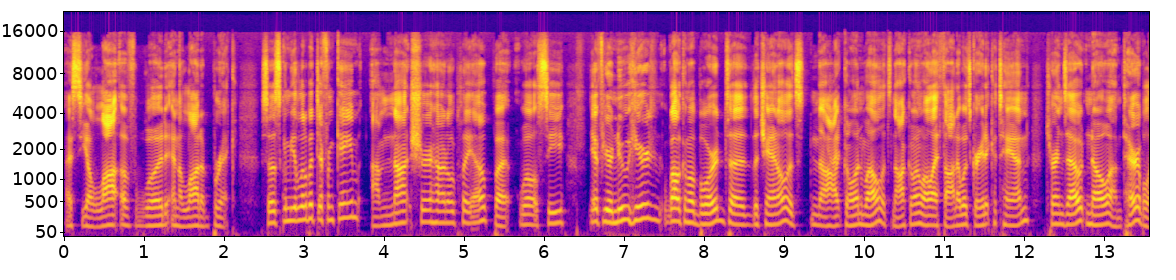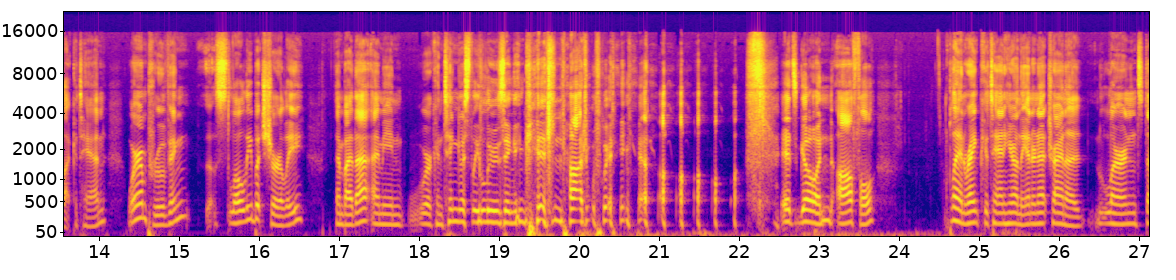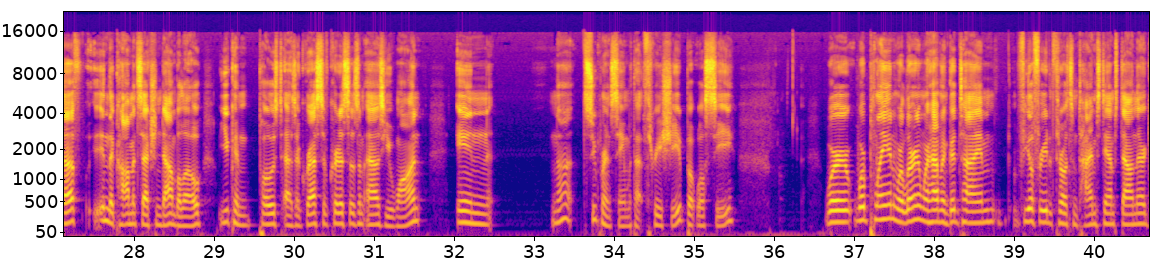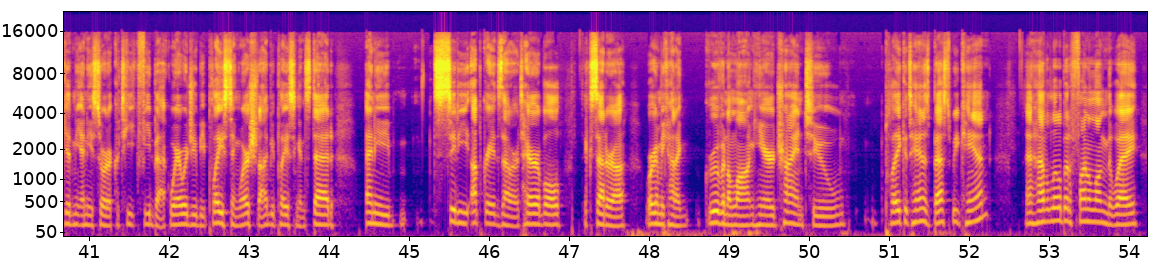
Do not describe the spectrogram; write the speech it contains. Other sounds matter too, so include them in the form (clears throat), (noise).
I see a lot of wood and a lot of brick. So it's going to be a little bit different game. I'm not sure how it'll play out, but we'll see. If you're new here, welcome aboard to the channel. It's not going well. It's not going well. I thought I was great at Catan. Turns out, no, I'm terrible at Catan. We're improving uh, slowly but surely. And by that, I mean we're continuously (laughs) losing and not (laughs) winning at all. it's going awful. Playing ranked Catan here on the internet, trying to learn stuff. In the comment section down below, you can post as aggressive criticism as you want. In not super insane with that three sheep, but we'll see. We're we're playing, we're learning, we're having a good time. Feel free to throw some timestamps down there. Give me any sort of critique, feedback. Where would you be placing? Where should I be placing instead? Any city upgrades that are terrible, etc. We're gonna be kind of grooving along here, trying to play Catan as best we can and have a little bit of fun along the way.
